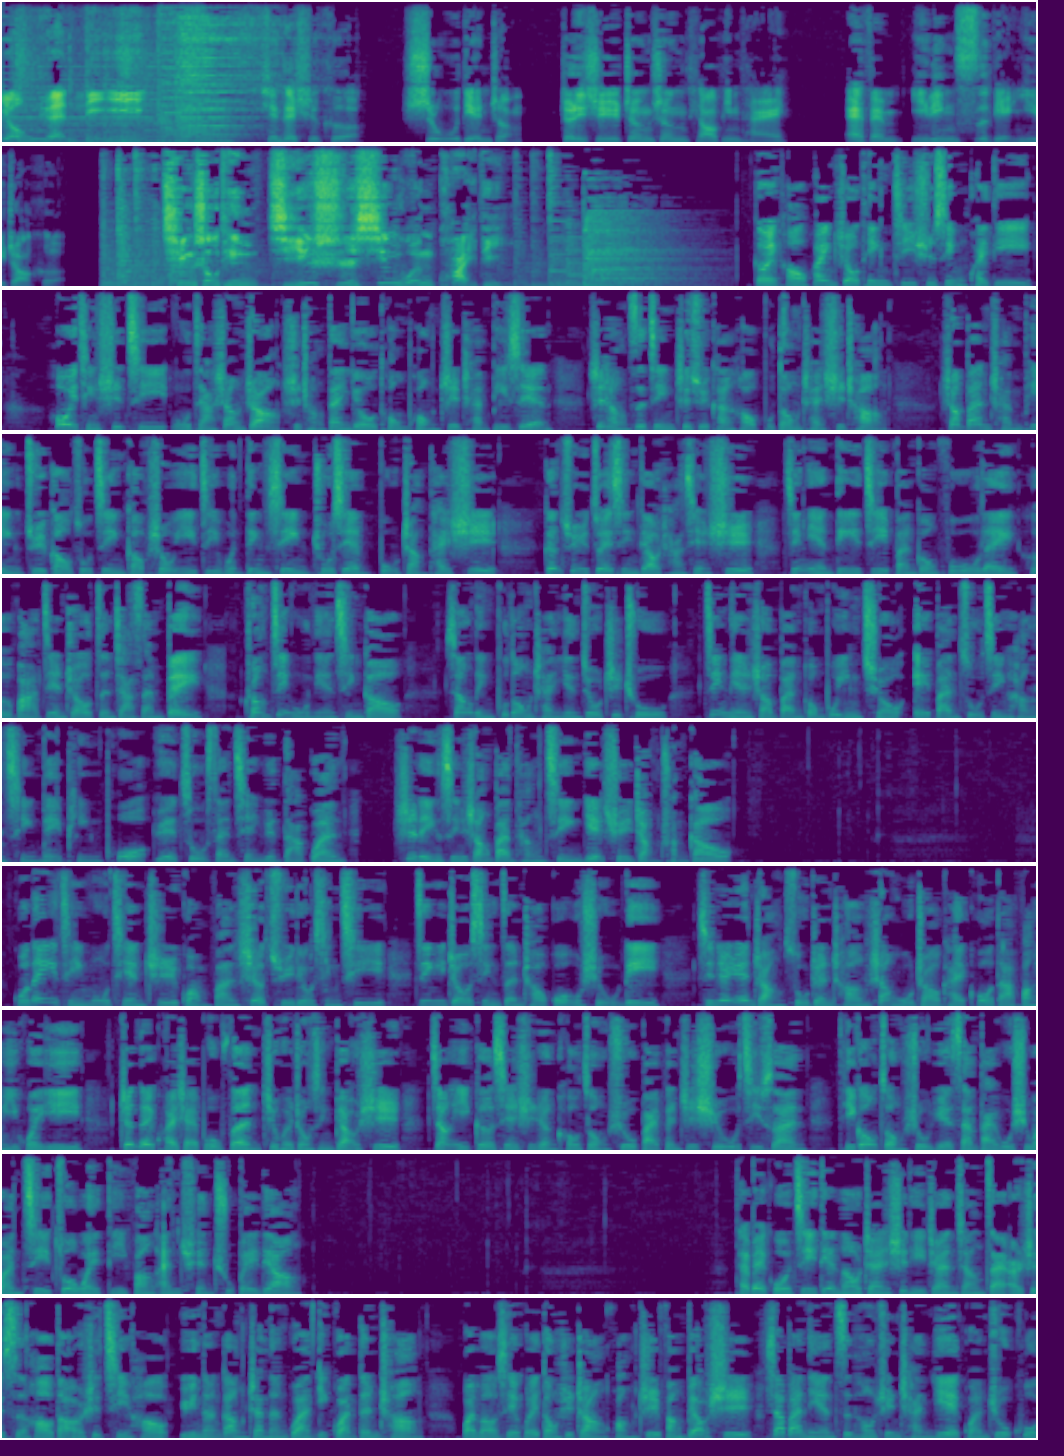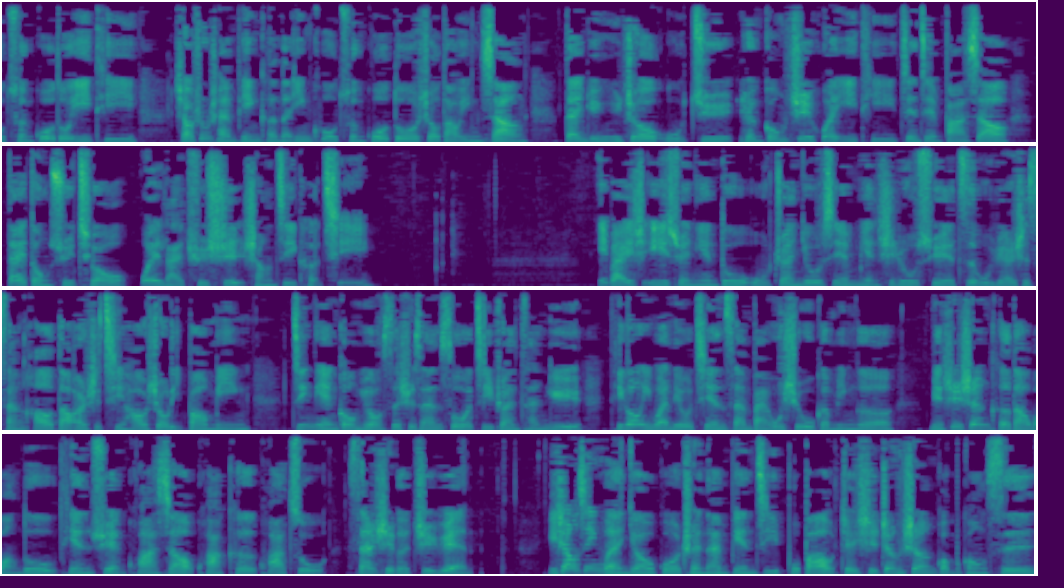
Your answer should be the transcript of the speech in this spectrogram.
永远第一。现在时刻十五点整，这里是正声调频台，FM 一零四点一兆赫，请收听即时新闻快递。各位好，欢迎收听即时新闻快递。后疫情时期，物价上涨，市场担忧通膨致产避险，市场资金持续看好不动产市场。商办产品具高租金、高收益及稳定性，出现补涨态势。根据最新调查显示，今年第一季办公服务类核发建造增加三倍，创近五年新高。相邻不动产研究指出，近年商办供不应求，A 办租金行情每平破月租三千元大关，适龄新商办行情也水涨船高。国内疫情目前值广泛社区流行期，近一周新增超过五十五例。行政院长苏贞昌上午召开扩大防疫会议，针对快筛部分，指挥中心表示，将以各县市人口总数百分之十五计算，提供总数约三百五十万剂作为地方安全储备量。台北国际电脑展实体展将在二十四号到二十七号于南港展览馆一馆登场。外贸协会董事长黄志芳表示，下半年资通讯产业关注库存过多议题，少数产品可能因库存过多受到影响，但元宇宙、五 G、人工智慧议题渐渐发酵，带动需求，未来趋势商机可期。一百一十一学年度五专优先免试入学，自五月二十三号到二十七号受理报名。今年共有四十三所技专参与，提供一万六千三百五十五个名额，免试生可到网路填选跨校、跨科、跨组三十个志愿。以上新闻由郭纯安编辑播报，这是正声广播公司。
